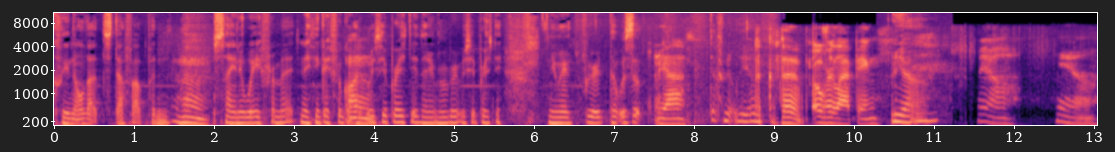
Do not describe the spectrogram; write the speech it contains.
clean all that stuff up and hmm. sign away from it. And I think I forgot it hmm. was your birthday. Then I remember it was your birthday. Anyway, weird. That was a, yeah. definitely a, The overlapping. yeah. Yeah, yeah.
